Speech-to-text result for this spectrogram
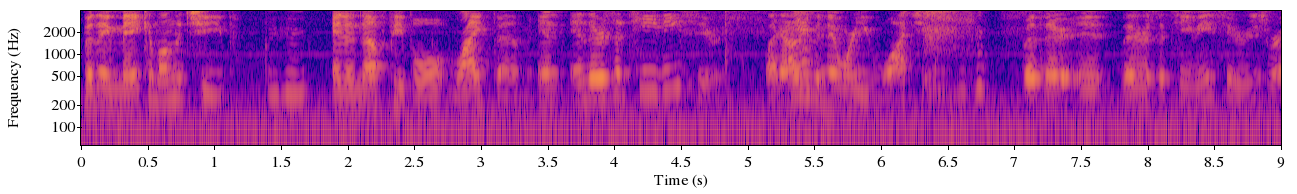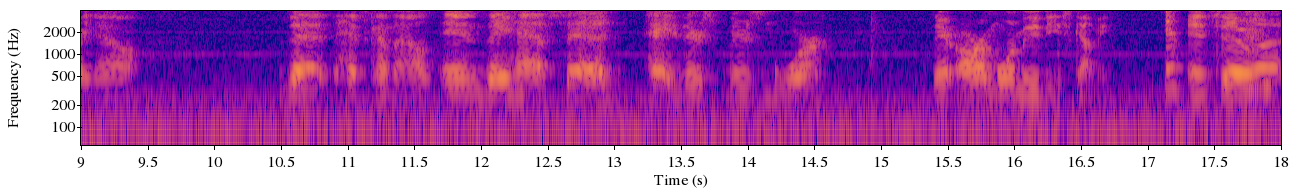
But they make them on the cheap, Mhm. and enough people like them. And and there's a TV series. Like I don't Yeah. even know where you watch it, but there it, there's a TV series right now that has come out, and they have said, "Hey, there's there's more. There are more movies coming." Yeah. And so, uh,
